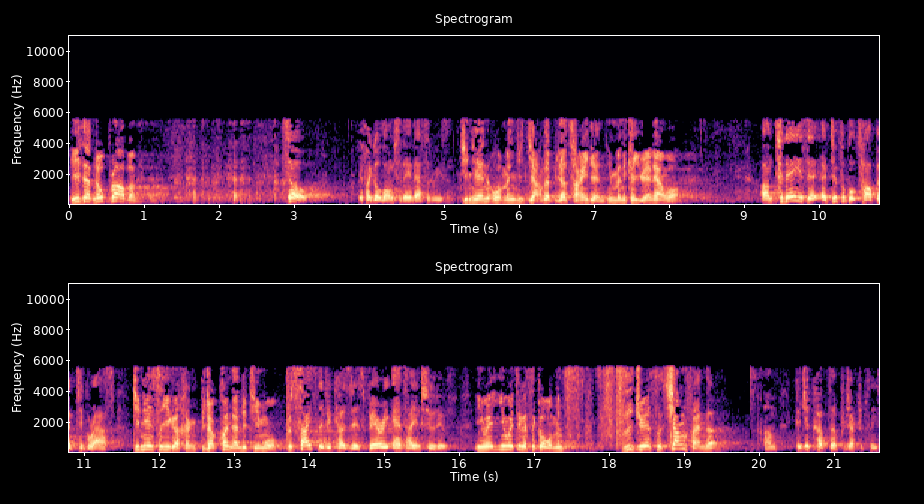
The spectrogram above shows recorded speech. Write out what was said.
He said no problem。 So, if I go long today, that's the reason. 今天我们讲的比较长一点，你们可以原谅我。 Um, today is a, a difficult topic to grasp, 今天是一个很比较困难的题目， precisely because it is very anti-intuitive. 因为因为这个是跟我们直直觉是相反的。 Um, could you cut the projector, please?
